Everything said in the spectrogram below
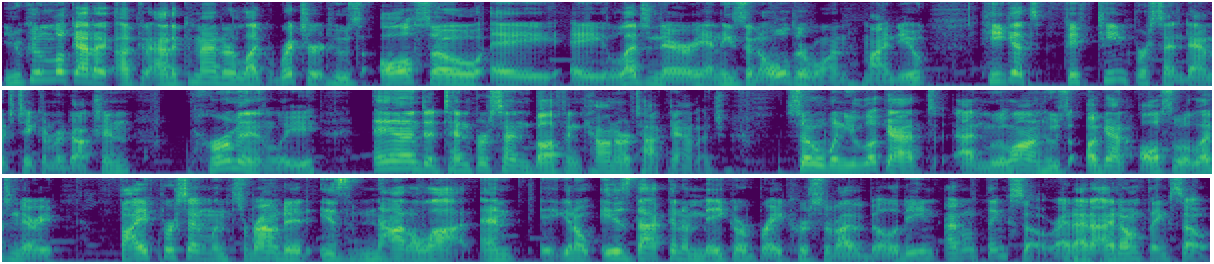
You can look at a, a, at a commander like Richard who's also a a legendary and he's an older one mind you. He gets 15 percent damage taken reduction permanently and a 10% buff and counterattack damage. So when you look at at Mulan who's again also a legendary 5% when surrounded is not a lot. And you know is that going to make or break her survivability? I don't think so right? I, I don't think so.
